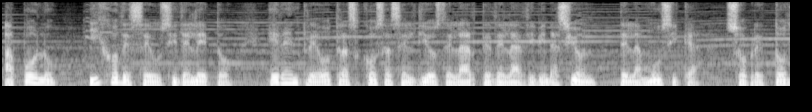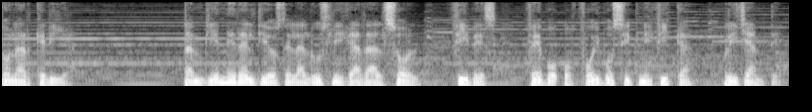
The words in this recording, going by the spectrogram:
Apolo, hijo de Zeus y de Leto, era entre otras cosas el dios del arte de la adivinación, de la música, sobre todo la arquería. También era el dios de la luz ligada al sol, Fibes, Febo o Foibo significa brillante.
